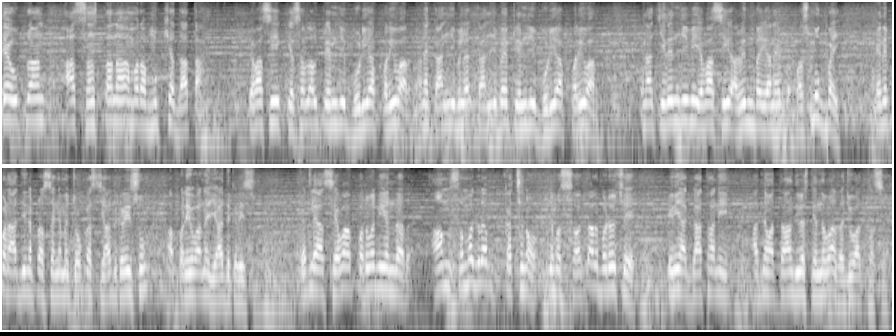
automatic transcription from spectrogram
તે ઉપરાંત આ સંસ્થાના અમારા મુખ્ય દાતા એવા શ્રી કેશવલાલ પ્રેમજી ભુડિયા પરિવાર અને કાનજીભાઈ કાનજીભાઈ પ્રેમજી ભુડિયા પરિવાર એના ચિરંજીવી એવા શ્રી અરવિંદભાઈ અને હસમુખભાઈ એને પણ આજના પ્રસંગે અમે ચોક્કસ યાદ કરીશું, આ પરિવારને યાદ કરીશું. એટલે આ સેવા પર્વની અંદર આમ સમગ્ર કચ્છનો જેમાં સહકાર મળ્યો છે, એની આ ગાથાની આજના ત્રણ દિવસની અંદરમાં રજૂઆત થશે.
